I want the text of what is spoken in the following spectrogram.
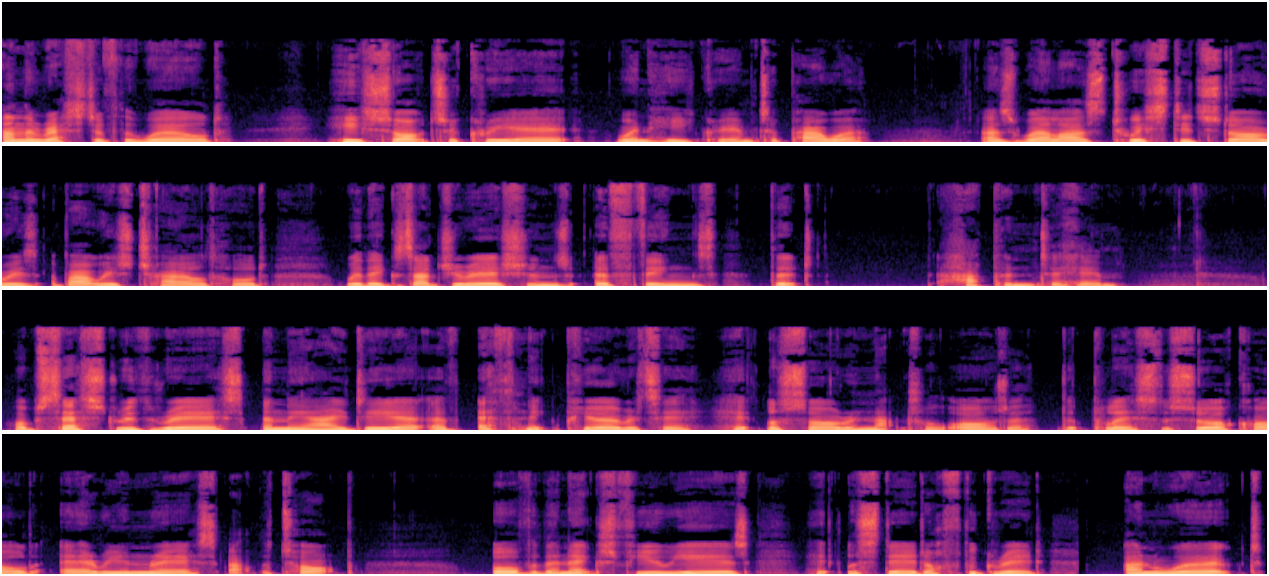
and the rest of the world. He sought to create when he came to power, as well as twisted stories about his childhood with exaggerations of things that happened to him Obsessed with race and the idea of ethnic purity, Hitler saw a natural order that placed the so called Aryan race at the top. Over the next few years, Hitler stayed off the grid and worked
